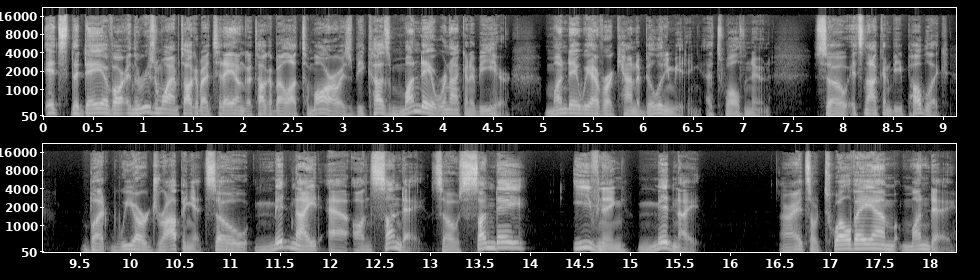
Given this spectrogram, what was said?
it's the day of our, and the reason why I'm talking about today, I'm going to talk about a lot tomorrow, is because Monday, we're not going to be here. Monday, we have our accountability meeting at 12 noon. So it's not going to be public, but we are dropping it. So midnight at, on Sunday. So Sunday evening, midnight. All right. So 12 a.m. Monday.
